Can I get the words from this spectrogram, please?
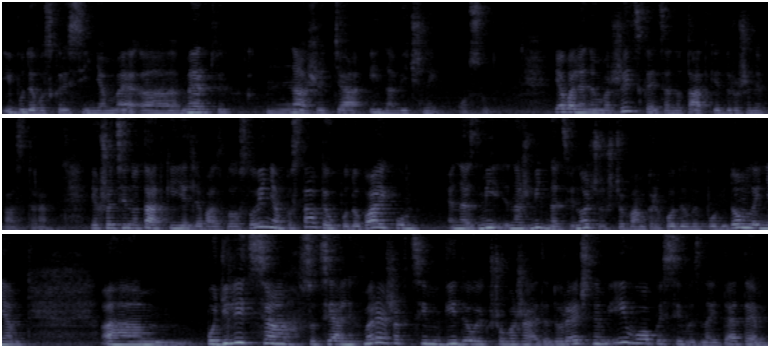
і буде Воскресіння е, мертвих на життя і на вічний осуд. Я Валя Невмержицька, і це нотатки дружини пастора. Якщо ці нотатки є для вас благословенням, поставте вподобайку, нажміть на дзвіночок, щоб вам приходили повідомлення. Ем, Поділіться в соціальних мережах цим відео, якщо вважаєте доречним, і в описі ви знайдете е,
